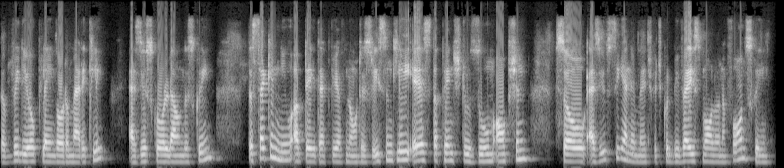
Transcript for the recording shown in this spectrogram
the video playing automatically as you scroll down the screen. The second new update that we have noticed recently is the pinch to zoom option. So as you see an image which could be very small on a phone screen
